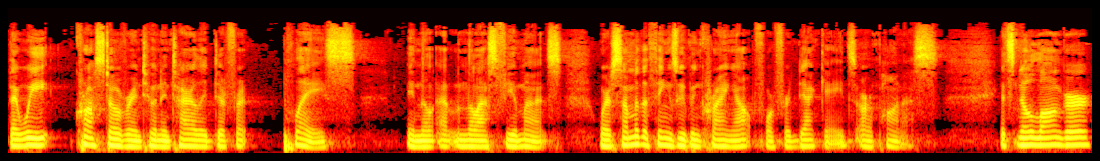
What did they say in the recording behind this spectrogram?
that we crossed over into an entirely different place in the, in the last few months, where some of the things we've been crying out for for decades are upon us. It's no longer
